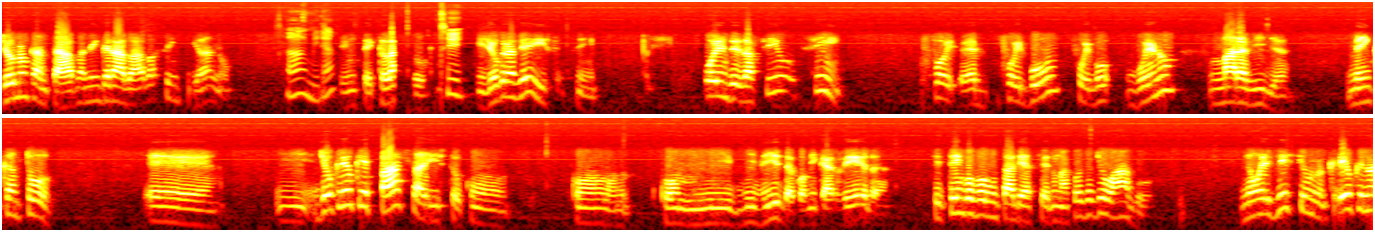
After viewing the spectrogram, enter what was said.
eu não cantava nem gravava sem piano, Ah, mira. sem teclado. Sí. E eu gravei isso, sim. Foi um desafio? Sim. Foi, é, foi bom, foi bo bueno, maravilha. Me encantou. É, e eu creio que passa isto com, com, com mi, minha vida, com minha carreira. Se tenho vontade de fazer uma coisa, eu hago. Não existe um, creio que não,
